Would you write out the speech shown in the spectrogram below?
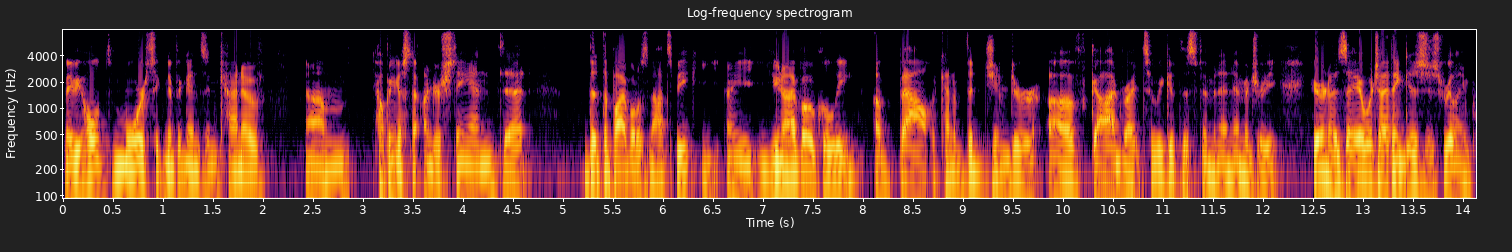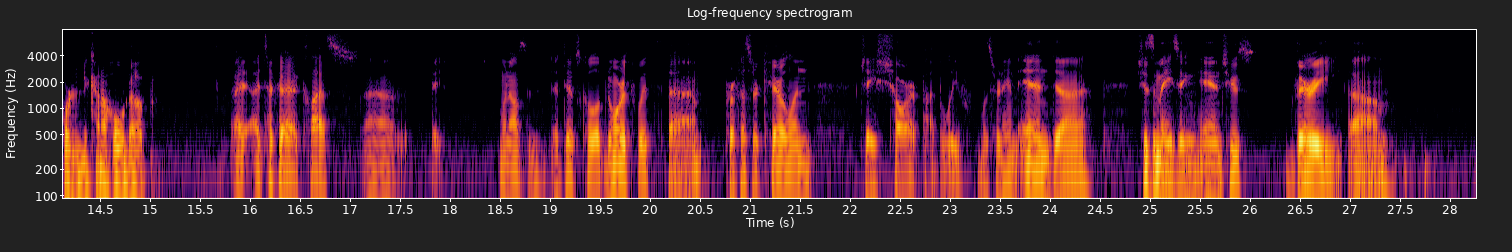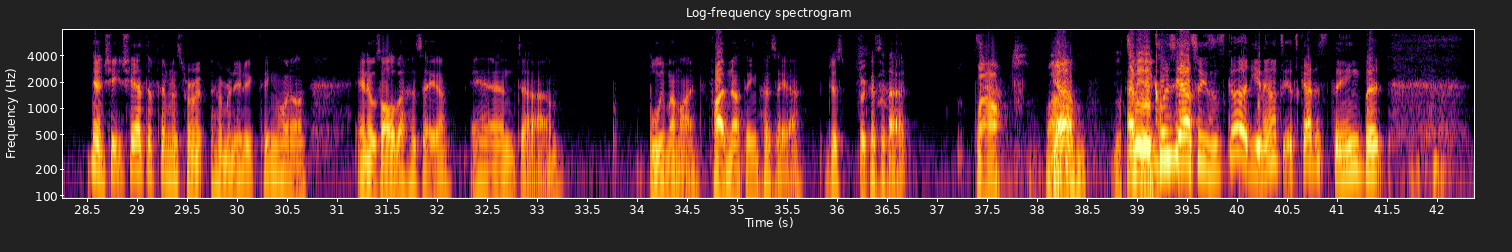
maybe holds more significance in kind of um, helping us to understand that that the Bible does not speak uh, univocally about kind of the gender of God, right? So we get this feminine imagery here in Hosea, which I think is just really important to kind of hold up. I, I took a class uh, when I was in, at Div School up north with um, Professor Carolyn J. Sharp, I believe was her name, and uh, she's amazing, and she was very, um, yeah, she she had the feminist hermeneutic thing going on, and it was all about Hosea, and um, blew my mind. Five nothing Hosea, just because of that. Wow. wow. Yeah. That's I mean, big. Ecclesiastes is good, you know, it's, it's got its thing, but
